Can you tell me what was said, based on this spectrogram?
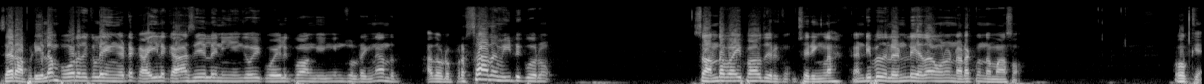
சார் அப்படியெல்லாம் போகிறதுக்குள்ள எங்கிட்ட கையில் காசே இல்லை. நீங்கள் எங்கே போய் கோயிலுக்கு அங்கே இங்கேன்னு சொல்கிறீங்கன்னா அந்த அதோட பிரசாதம் வீட்டுக்கு வரும். ஸோ அந்த வாய்ப்பாவது இருக்கும். சரிங்களா? கண்டிப்பாக இதில் ரெண்டில் ஏதாவது ஒன்று நடக்கும் இந்த மாதம் ஓகே.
